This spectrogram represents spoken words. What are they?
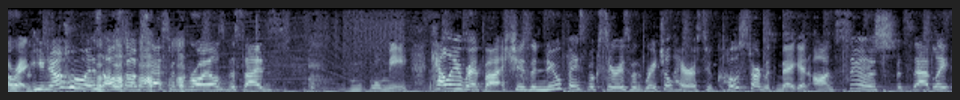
All right, you know who is also obsessed with the royals besides well, me. Kelly Ripa. She has a new Facebook series with Rachael Harris, who co-starred with Meghan on Suits, Yes. but sadly,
